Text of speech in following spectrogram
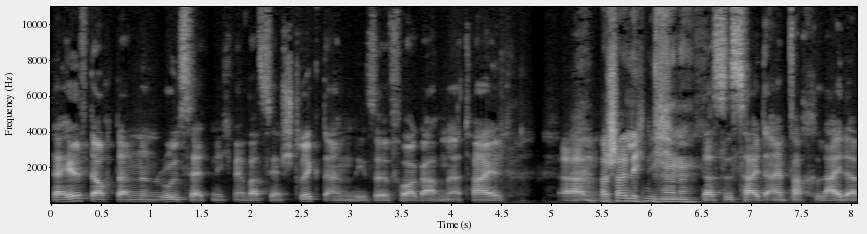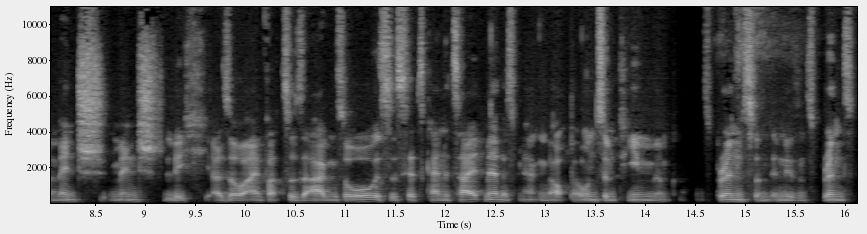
da hilft auch dann ein Rule-Set nicht mehr, was sehr strikt einem diese Vorgaben erteilt. Ähm, Wahrscheinlich nicht. Das ist halt einfach leider mensch, menschlich. Also einfach zu sagen, so, es ist jetzt keine Zeit mehr, das merken wir auch bei uns im Team, im Sprints und in diesen Sprints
